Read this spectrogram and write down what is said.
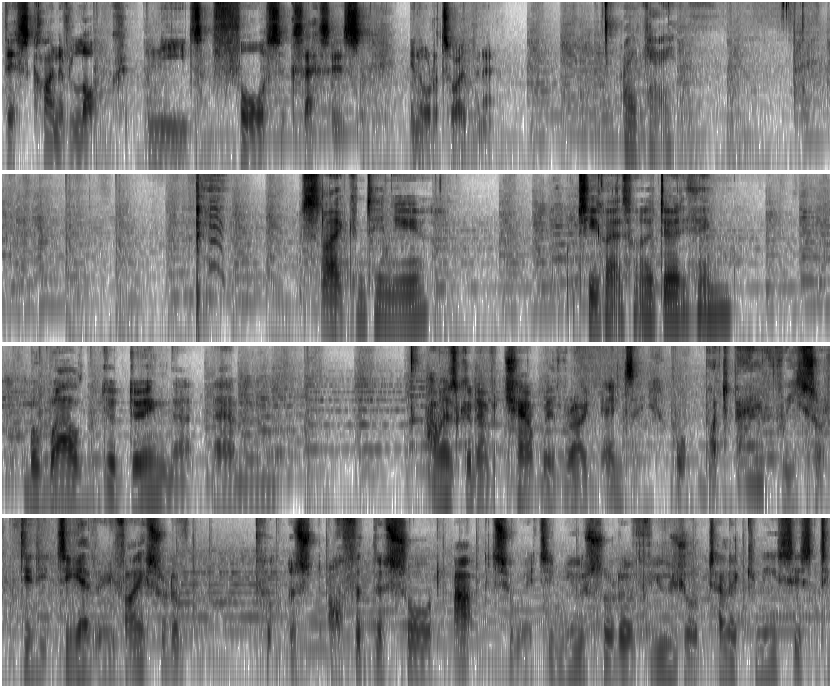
this kind of lock needs four successes in order to open it. Okay. Shall I continue? Or do you guys want to do anything? But while you're doing that, um, I was going to have a chat with Ryan and say, what, what about if we sort of did it together? If I sort of put the, offered the sword up to it and you sort of use your telekinesis to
